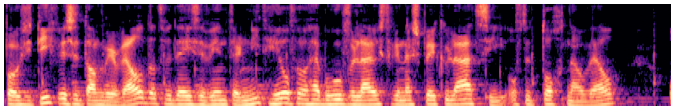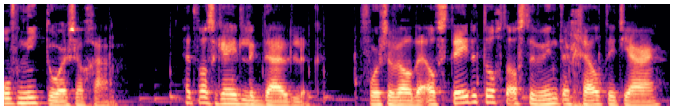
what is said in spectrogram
Positief is het dan weer wel dat we deze winter niet heel veel hebben hoeven luisteren naar speculatie of de tocht nou wel of niet door zou gaan. Het was redelijk duidelijk. Voor zowel de Elfstedentocht als de winter geldt dit jaar:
